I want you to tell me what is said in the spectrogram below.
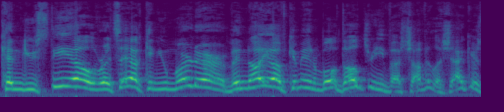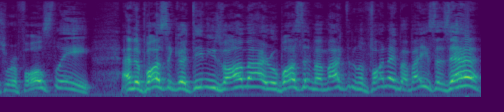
Can you steal? Ratzayach, can you murder? V'noyav, come in, adultery. V'shavil Hashakir, swear falsely. And the Pasuk continues, V'amar, Rubasim, V'matin, L'fanei, B'abai, says, eh?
